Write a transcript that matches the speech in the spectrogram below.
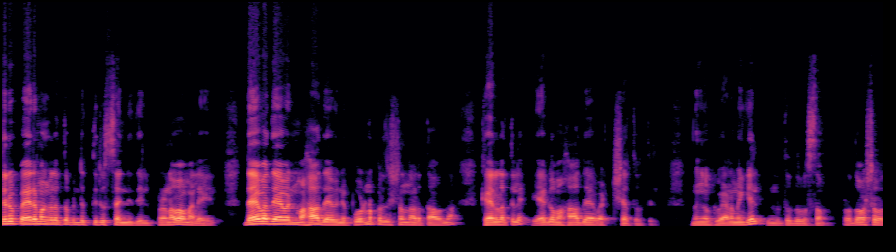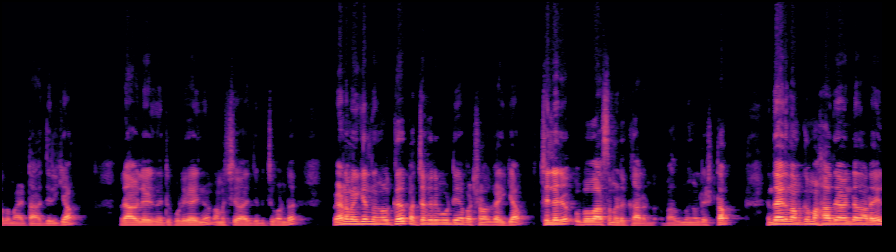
തിരു പേരമംഗലത്തപ്പിന്റെ തിരുസന്നിധിയിൽ പ്രണവമലയിൽ ദേവദേവൻ മഹാദേവന് പൂർണപ്രതിഷ്ഠ നടത്താവുന്ന കേരളത്തിലെ ഏക മഹാദേവ ക്ഷേത്രത്തിൽ. നിങ്ങൾക്ക് വേണമെങ്കിൽ ഇന്നത്തെ ദിവസം പ്രദോഷവ്രതമായിട്ട് ആചരിക്കാം. രാവിലെ എഴുന്നേറ്റ് കുളി കഴിഞ്ഞ് നമശിവായി ജപിച്ചുകൊണ്ട് വേണമെങ്കിൽ നിങ്ങൾക്ക് പച്ചക്കറി കൂട്ടിയ ഭക്ഷണമൊക്കെ കഴിക്കാം. ചിലർ ഉപവാസം എടുക്കാറുണ്ട്. അപ്പോൾ അത് നിങ്ങളുടെ ഇഷ്ടം. എന്തായാലും നമുക്ക് മഹാദേവന്റെ നടയിൽ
